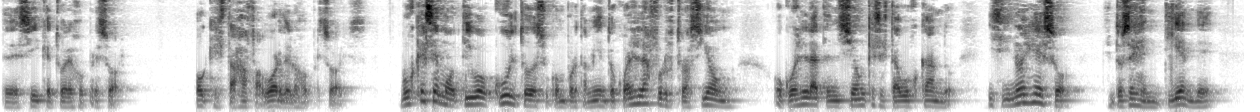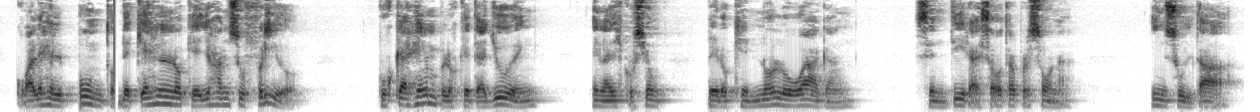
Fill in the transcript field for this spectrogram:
de decir que tú eres opresor o que estás a favor de los opresores. Busca ese motivo oculto de su comportamiento, cuál es la frustración o cuál es la tensión que se está buscando. Y si no es eso, entonces entiende cuál es el punto de qué es lo que ellos han sufrido Busca ejemplos que te ayuden en la discusión, pero que no lo hagan sentir a esa otra persona insultada.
